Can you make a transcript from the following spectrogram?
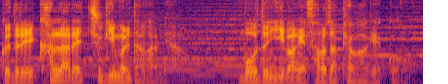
그들이 칼날에 죽임을 당하며 모든 이방에 사로잡혀 가겠고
